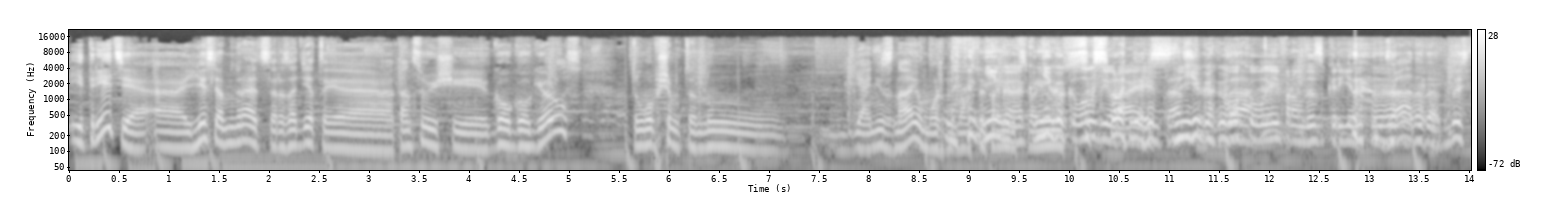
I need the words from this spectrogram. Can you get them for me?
И третье. э, Если вам не нравятся разодетые э, танцующие Go-Go Girls, то, в общем-то, ну... Я не знаю, может быть, вам стоит Книга, свою книга Close Your Eyes, книга Да. Walk Away from the Screen. Да, да, да. То есть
